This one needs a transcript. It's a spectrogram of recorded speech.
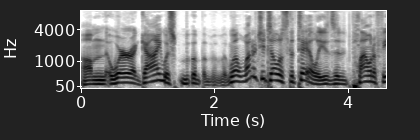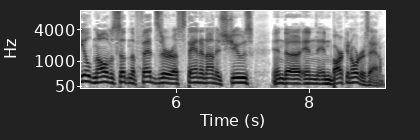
um, where a guy was. Well, why don't you tell us the tale? He's uh, plowing a field, and all of a sudden, the feds are uh, standing on his shoes and uh, and, and barking orders at him.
